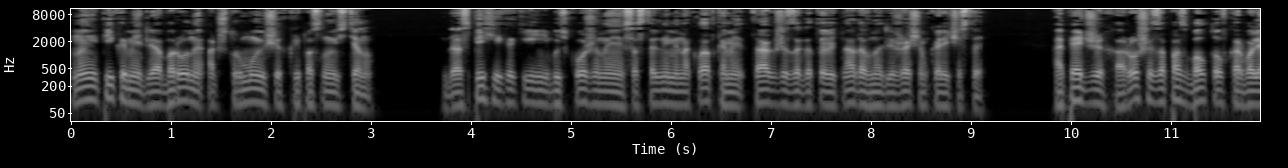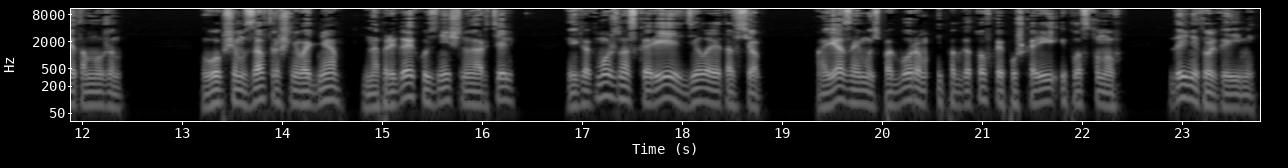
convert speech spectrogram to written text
но и пиками для обороны от штурмующих крепостную стену. Доспехи какие-нибудь кожаные с остальными накладками также заготовить надо в надлежащем количестве. Опять же, хороший запас болтов к арбалетам нужен. В общем, с завтрашнего дня напрягай кузнечную артель и как можно скорее делай это все. А я займусь подбором и подготовкой пушкарей и пластунов, да и не только ими.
